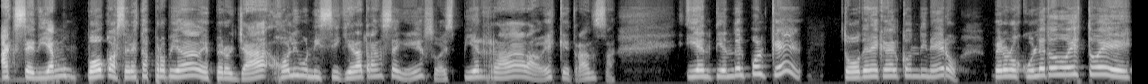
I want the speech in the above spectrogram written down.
accedían un poco a hacer estas propiedades, pero ya Hollywood ni siquiera transa en eso. Es bien rara la vez que transa. Y entiendo el por qué. Todo tiene que ver con dinero. Pero lo cool de todo esto es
